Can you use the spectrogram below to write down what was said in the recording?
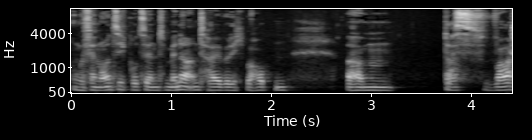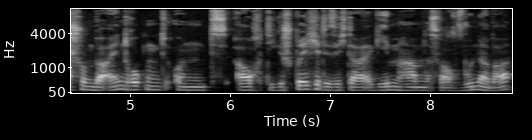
ungefähr 90 Prozent Männeranteil, würde ich behaupten. Ähm, das war schon beeindruckend und auch die Gespräche, die sich da ergeben haben, das war auch wunderbar.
